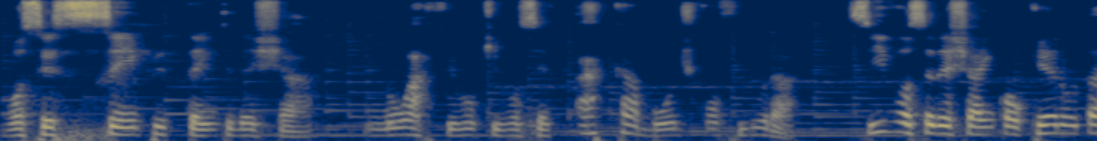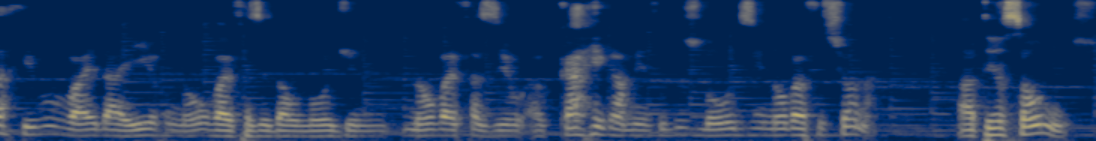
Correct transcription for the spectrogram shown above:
você sempre tem que deixar no arquivo que você acabou de configurar. Se você deixar em qualquer outro arquivo, vai dar erro, não vai fazer download, não vai fazer o carregamento dos loads e não vai funcionar. Atenção nisso.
